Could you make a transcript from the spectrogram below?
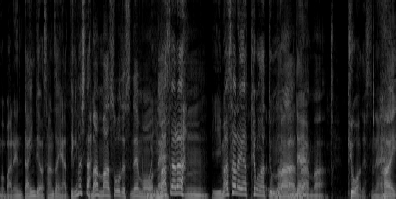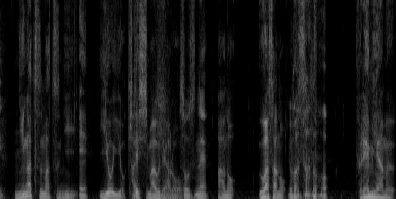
もうバレンタインデーは散々やってきました。まあまあそうですねもう今更今更やってもなってことだったんで今日はですね2月末にいよいよ来てしまうであろうそうですね。あの噂の噂の。プレミアム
